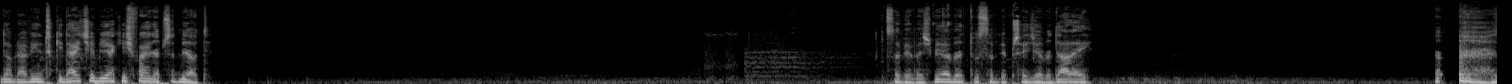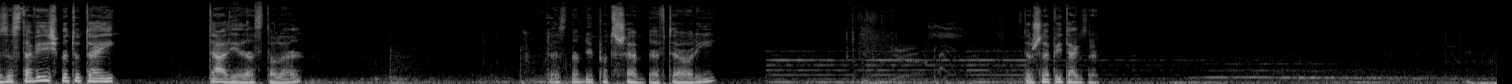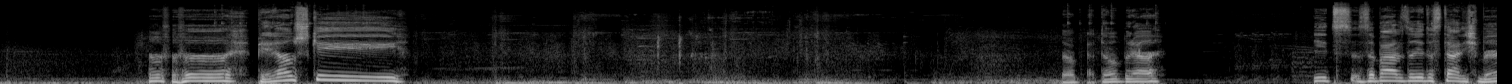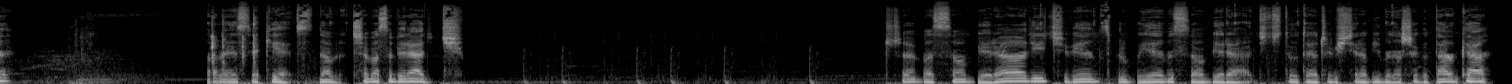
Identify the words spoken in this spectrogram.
Dobra, wilczki, dajcie mi jakieś fajne przedmioty. Sobie weźmiemy, tu sobie przejdziemy dalej. Zostawiliśmy tutaj talię na stole. To jest nam niepotrzebne w teorii. To już lepiej tak zrobić. Pieniążki! Dobra, dobra. Nic za bardzo nie dostaliśmy. Ale jest jak jest. Dobra, trzeba sobie radzić. Trzeba sobie radzić, więc próbujemy sobie radzić. Tutaj oczywiście robimy naszego tanka.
